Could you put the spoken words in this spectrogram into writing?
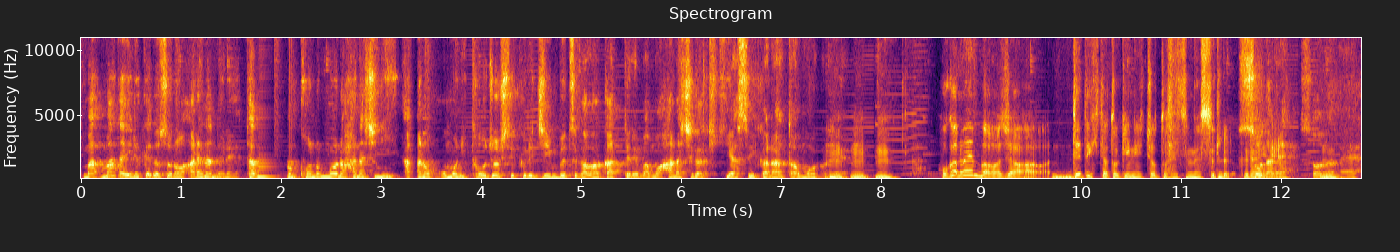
ままだいるけどそのあれなんだよね。多分この後の話にあの主に登場してくる人物が分かってればもう話が聞きやすいかなとは思うので。うんうんうん。他のメンバーはじゃあ出てきた時にちょっと説明するくらいで。そうだね。そうだね、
